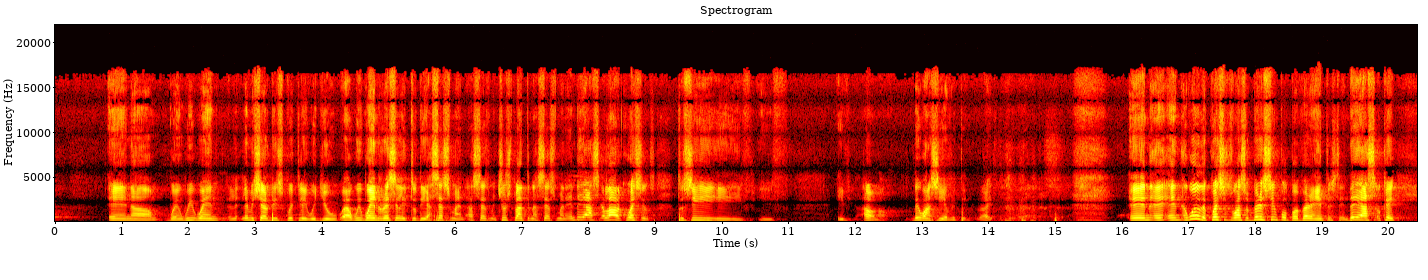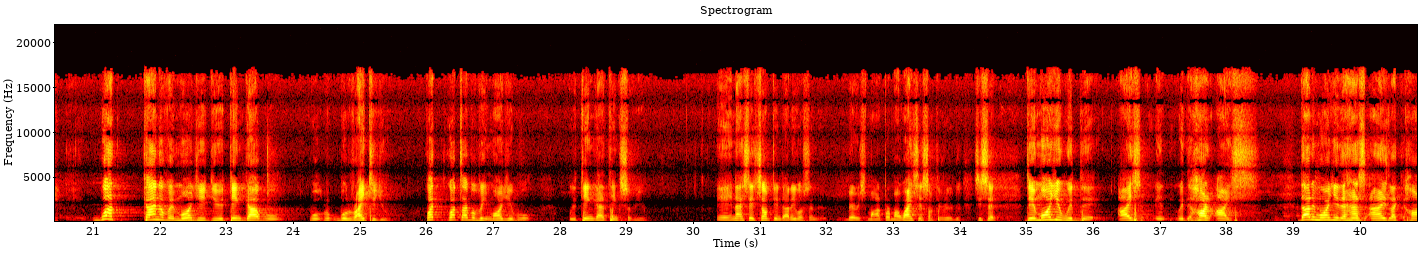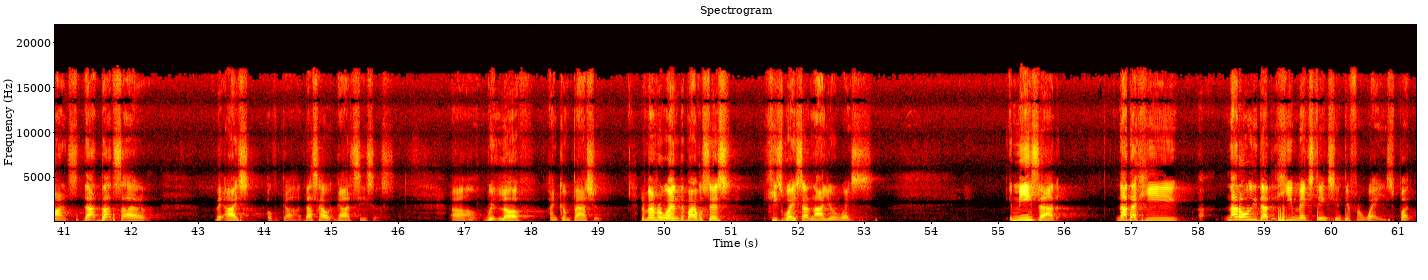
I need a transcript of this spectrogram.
and um, when we went, let me share this quickly with you. Uh, we went recently to the assessment, assessment, church planting assessment, and they asked a lot of questions to see if, if, if I don't know, they want to see everything, right? and, and, and one of the questions was very simple but very interesting. They asked, okay, what kind of emoji do you think God will, will, will write to you? What, what type of emoji will, will think God thinks of you? And I said something that it wasn't very smart, but my wife said something really good. She said, the emoji with the eyes, with the heart eyes. That emoji that has eyes like hearts, that, that's uh, the eyes of God. That's how God sees us, uh, with love and compassion. Remember when the Bible says, His ways are not your ways? It means that not that He not only that he makes things in different ways, but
